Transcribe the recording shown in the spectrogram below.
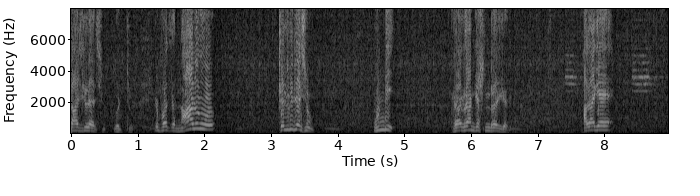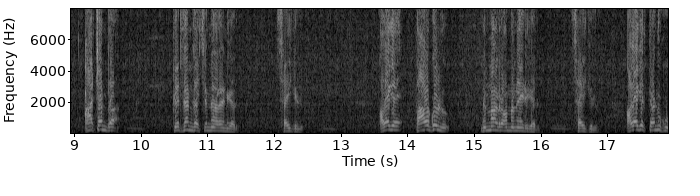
గాజు గ్లాస్ గుర్తు ఇకపోతే నాలుగు తెలుగుదేశం ఉండి రఘురామకృష్ణరాజు గారు. అలాగే ఆచంట పీర్తన సత్యనారాయణ గారు సైకిల్. అలాగే పాలకొల్లు నిమ్మల రామనాయుడు గారు సైకిల్. అలాగే తణుకు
